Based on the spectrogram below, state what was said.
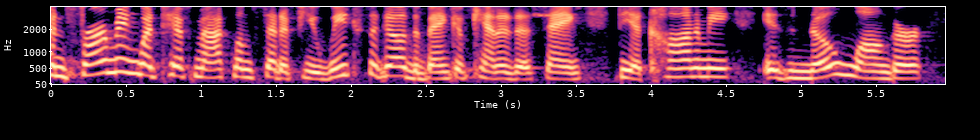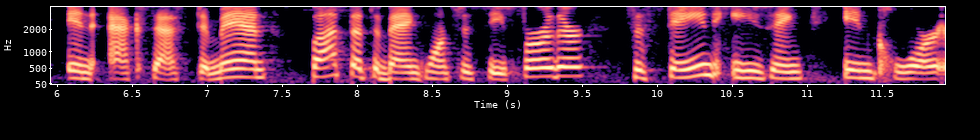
confirming what Tiff Macklem said a few weeks ago. The Bank of Canada is saying the economy is no longer in excess demand but that the bank wants to see further sustained easing in core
